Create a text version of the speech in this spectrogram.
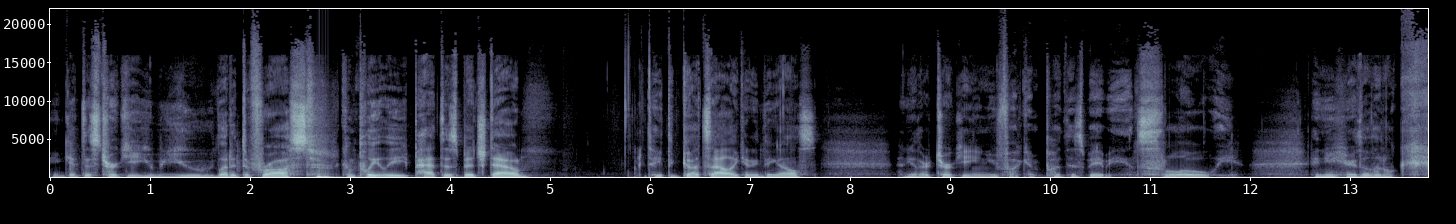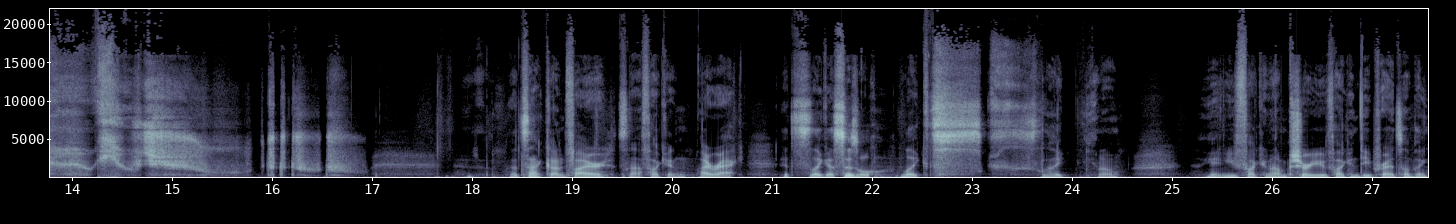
You get this turkey. You you let it defrost completely. Pat this bitch down take the guts out like anything else. Any other turkey, and you fucking put this baby in slowly. And you hear the little. That's not gunfire. It's not fucking Iraq. It's like a sizzle. Like, like you know. You fucking. I'm sure you fucking deep fried something.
